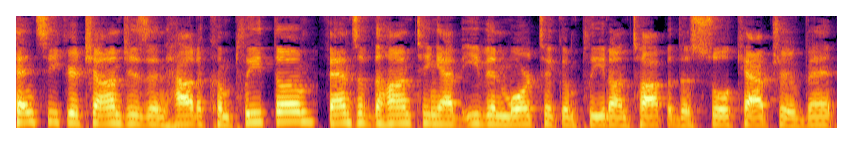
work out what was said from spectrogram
10 secret challenges and how to complete them. Fans of the haunting have even more to complete on top of the soul capture event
